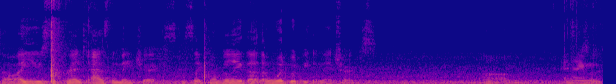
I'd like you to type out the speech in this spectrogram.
So I use the print as the matrix because like normally the, the wood would be the matrix. Um, and I'm,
